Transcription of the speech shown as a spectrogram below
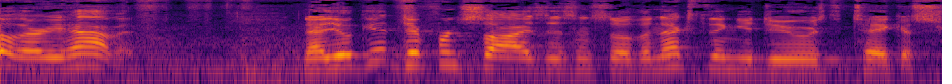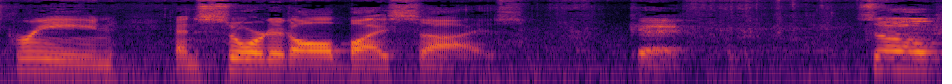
So there you have it. Now you'll get different sizes and so the next thing you do is to take a screen and sort it all by size. Okay, so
